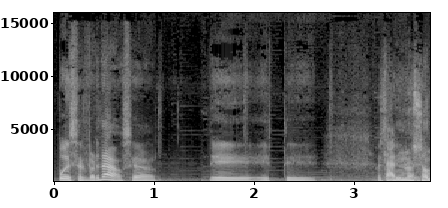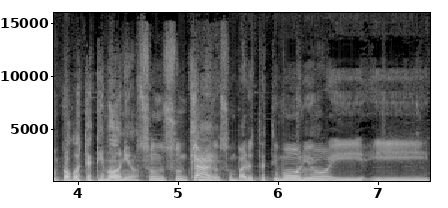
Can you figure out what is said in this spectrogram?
puede ser verdad. O sea, eh, este. O sea, no son pocos testimonios. Son, son claro, Sí. son varios testimonios y, y,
